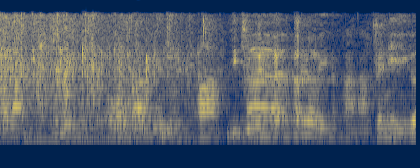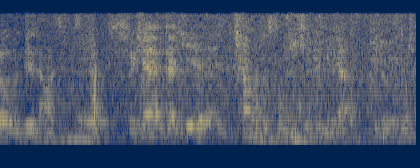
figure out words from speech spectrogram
好吧，我把给你啊，呃，最后一个哈哈，给你一个问题，然后首先感谢强老师送的这份名啊，就是我想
